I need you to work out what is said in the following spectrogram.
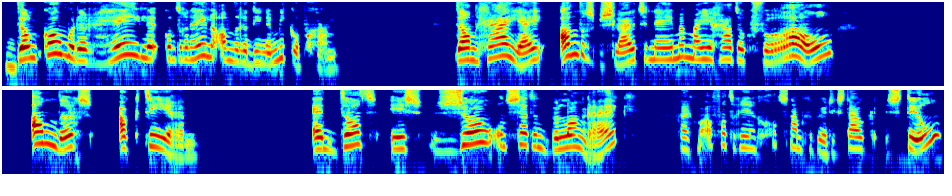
Dan komen er hele, komt er een hele andere dynamiek op gang. Dan ga jij anders besluiten nemen, maar je gaat ook vooral anders acteren. En dat is zo ontzettend belangrijk. Ik vraag me af wat er hier in godsnaam gebeurt. Ik sta ook stil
